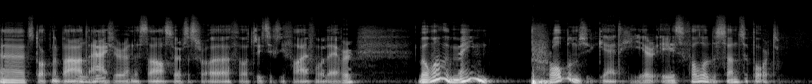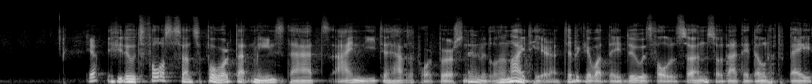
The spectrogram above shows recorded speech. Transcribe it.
Uh, it's talking about Mm-hmm. Azure and the SaaS services for, uh, for 365 or whatever. But one of the main problems you get here is follow the sun support. Yeah, If you do it follow the sun support, that means that I need to have a support person in the middle of the night here. And typically, what they do is follow the sun so that they don't have to pay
